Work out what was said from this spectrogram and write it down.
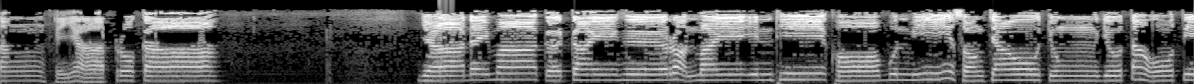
ตังพยาตโรกา อย่าได้มาเกิดไกลฮือร่อนไม่อินทีขอบุญมีสองเจ้าจุงอยู่เต้าตี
